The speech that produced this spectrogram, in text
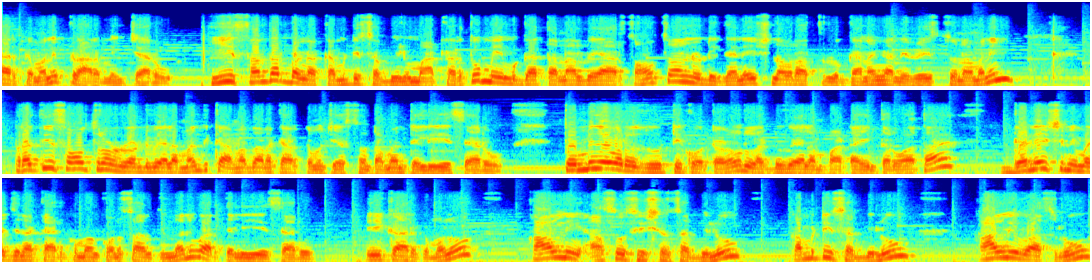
కార్యక్రమాన్ని ప్రారంభించారు. ఈ సందర్భంగా కమిటీ సభ్యులు మాట్లాడుతూ మేము గత నలభై ఆరు సంవత్సరాల నుండి గణేష్ నవరాత్రులు ఘనంగా నిర్వహిస్తున్నామని ప్రతి సంవత్సరం రెండు వేల మందికి అన్నదాన కార్యక్రమం చేస్తుంటామని తెలియజేశారు. తొమ్మిదవ రోజు ఉట్టి కొట్టడం లడ్డు వేలం పాట అయిన తర్వాత గణేష్ నిమజ్జన కార్యక్రమం కొనసాగుతుందని వారు తెలియజేశారు. ఈ కార్యక్రమంలో కాలనీ అసోసియేషన్ సభ్యులు కమిటీ సభ్యులు కాలనీ వాసులు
